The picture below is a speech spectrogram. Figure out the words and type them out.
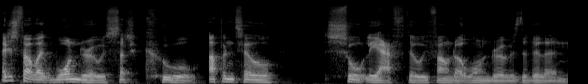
I just felt like Wanderer was such a cool up until shortly after we found out Wanderer was the villain.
